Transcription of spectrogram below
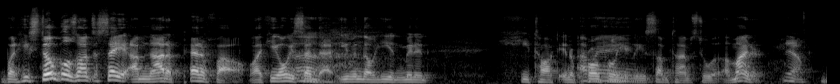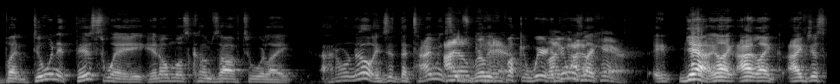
but he still goes on to say i'm not a pedophile like he always said that even though he admitted he talked inappropriately sometimes to a, minor yeah. but doing it this way it almost comes off to where like i don't know it's just the timing I seems really care. fucking weird Like, if it I was don't like care. it- yeah, like I like I just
